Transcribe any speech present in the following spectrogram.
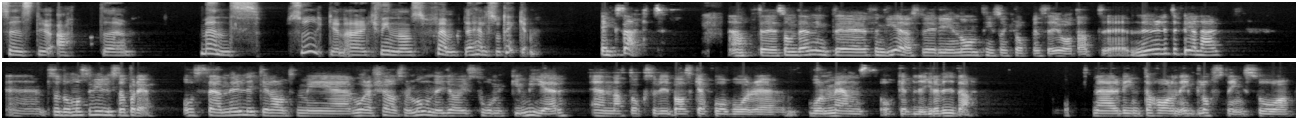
sägs det ju att eh, menscykeln är kvinnans femte hälsotecken. Exakt. Att eh, som den inte fungerar så är det ju någonting som kroppen säger åt att eh, nu är det lite fel här. Eh, så då måste vi lyssna på det. Och sen är det likadant med våra könshormoner gör ju så mycket mer än att också vi bara ska få vår, eh, vår mens och att bli gravida. Och när vi inte har en ägglossning så,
